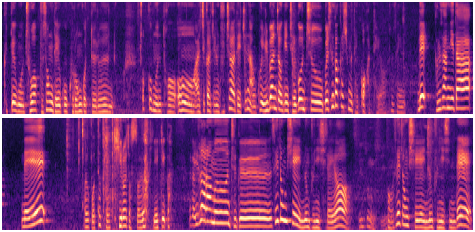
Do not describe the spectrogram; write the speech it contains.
그때 뭐 조합 구성되고 그런 것들은 조금은 더 어, 아직까지는 구체화되지는 않고 일반적인 재건축을 생각하시면 될 것 같아요, 선생님. 네, 감사합니다. 네. 아이고 어떻게 길어졌어요, 얘기가. 그러니까 이 사람은 지금 세종시에 있는 분이시래요. 세종시? 어, 세종시에 있는 분이신데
